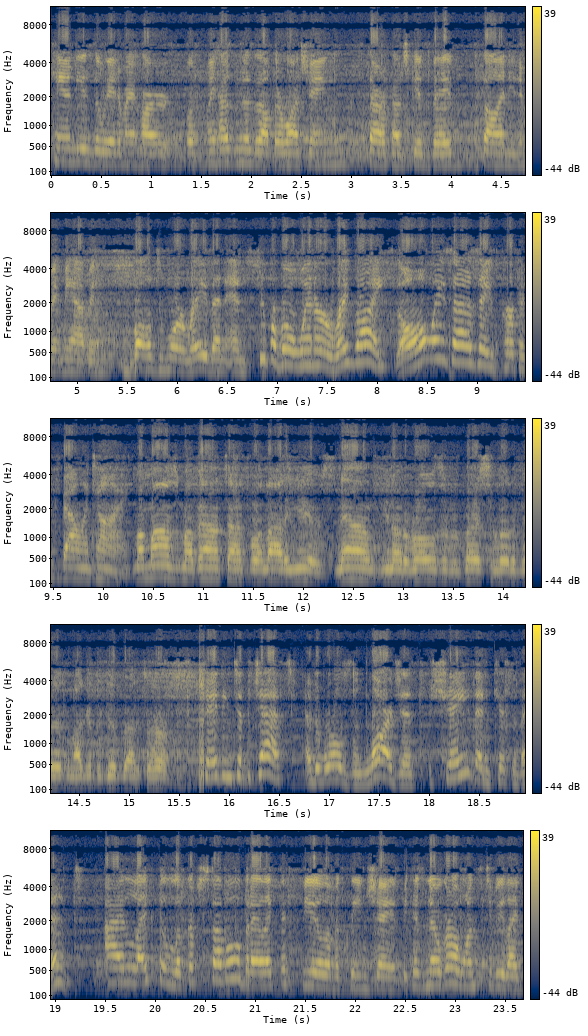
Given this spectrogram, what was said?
Candy is the way to my heart. If my husband is out there watching, Sour Patch Kids, babe. That's all I need to make me happy. Baltimore Raven and Super Bowl winner Ray Rice always has a perfect Valentine. My mom's my Valentine for a lot of years. Now, you know, the roles have reversed a little bit, and I get to give back to her. Shaving to the chest and the world's largest shave and kiss event. I like the look of stubble, but I like the feel of a clean shave because no girl wants to be like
